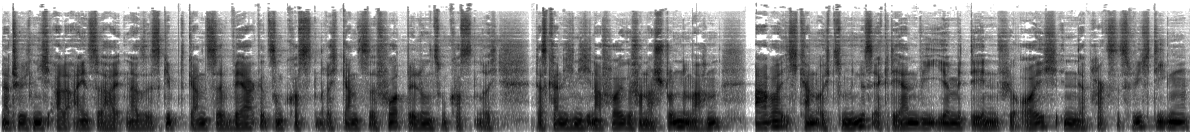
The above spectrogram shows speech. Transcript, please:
Natürlich nicht alle Einzelheiten. Also es gibt ganze Werke zum Kostenrecht, ganze Fortbildungen zum Kostenrecht. Das kann ich nicht in einer Folge von einer Stunde machen. Aber ich kann euch zumindest erklären, wie ihr mit den für euch in der Praxis wichtigen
